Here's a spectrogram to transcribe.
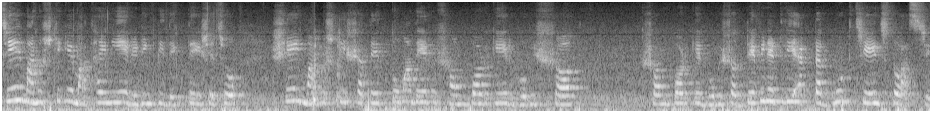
যে মানুষটিকে মাথায় নিয়ে রিডিংটি দেখতে এসেছ, সেই মানুষটির সাথে তোমাদের সম্পর্কের ভবিষ্যৎ সম্পর্কের ভবিষ্যৎ ডেফিনেটলি একটা গুড চেঞ্জ তো আসছে।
